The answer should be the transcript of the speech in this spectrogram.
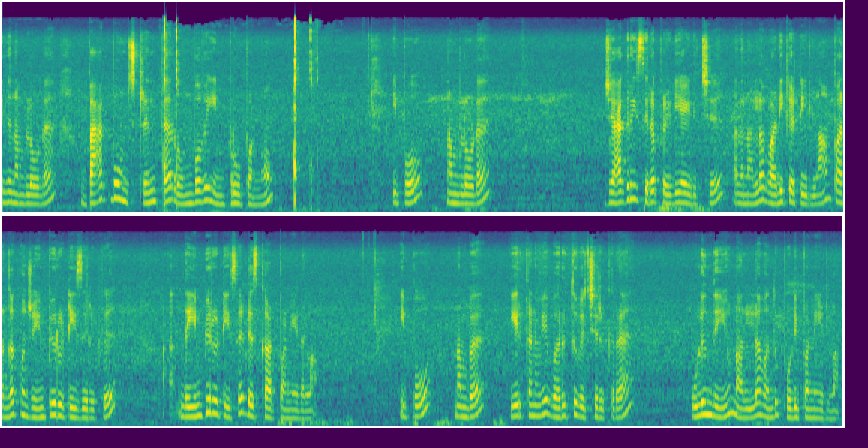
இது நம்மளோட பேக் போன் ஸ்ட்ரென்த்தை ரொம்பவே இம்ப்ரூவ் பண்ணும். இப்போது நம்மளோட ஜாகரி சிரப் ரெடி ஆகிடுச்சு அதை நல்லா வடிகட்டிடலாம். பாருங்கள் கொஞ்சம் இம்ப்யூரிட்டிஸ் இருக்குது அந்த இம்ப்யூரிட்டிஸை டிஸ்கார்ட் பண்ணிடலாம். இப்போது நம்ம ஏற்கனவே வறுத்து வச்சுருக்கிற உளுந்தையும் நல்லா வந்து பொடி பண்ணிடலாம்.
